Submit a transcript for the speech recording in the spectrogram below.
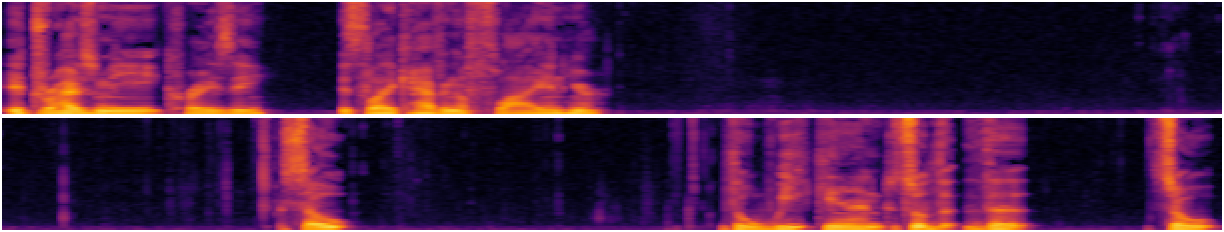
it drives me crazy. It's like having a fly in here. So the weekend, so the, the so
